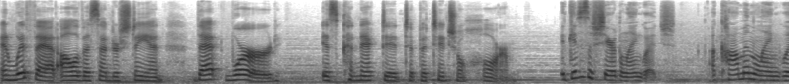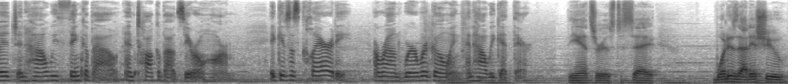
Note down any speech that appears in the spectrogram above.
And with that, all of us understand that word is connected to potential harm. It gives us a shared language, a common language in how we think about and talk about zero harm. It gives us clarity around where we're going and how we get there. The answer is to say, what is that issue?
